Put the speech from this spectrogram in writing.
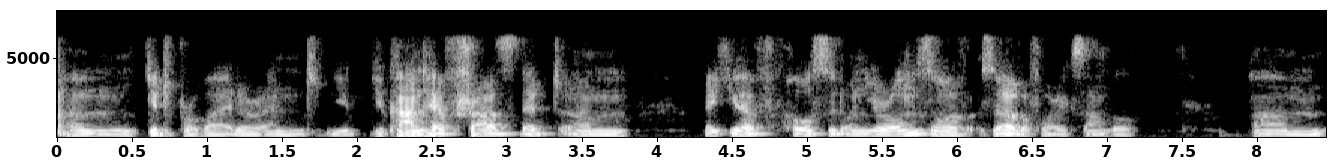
um, Git provider, and you, you can't have shards that um, like you have hosted on your own server, for example. Um,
